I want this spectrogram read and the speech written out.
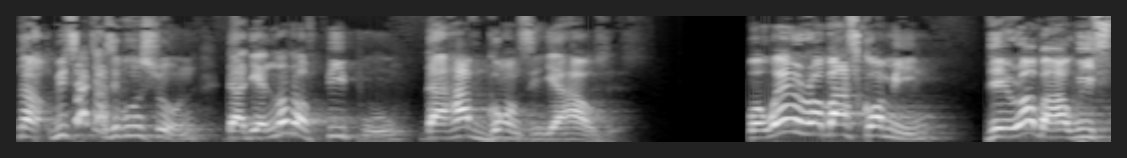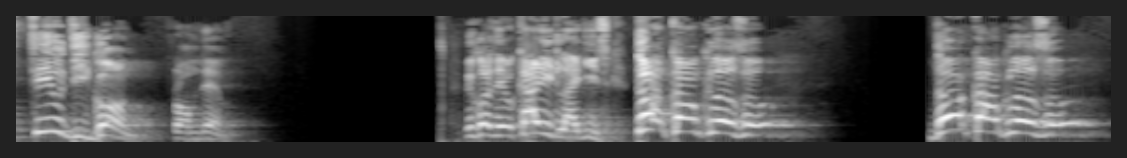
Now, research has even shown that there are a lot of people that have guns in their houses. But when robbers come in, the robber will steal the gun from them. Because they will carry it like this. Don't come closer. Oh. Don't come closer. Oh.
